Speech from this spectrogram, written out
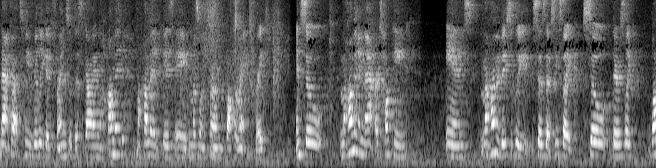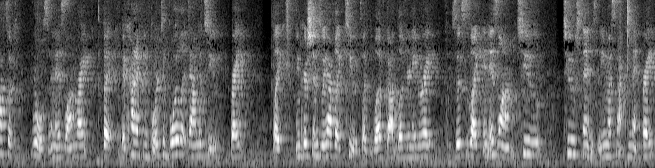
Matt got to be really good friends with this guy, Muhammad. Muhammad is a Muslim from Bahrain, right? And so Muhammad and Matt are talking, and Muhammad basically says that he's like, so there's like lots of rules in Islam, right? But but kind of if you bored to boil it down to two, right? Like in Christians we have like two. It's like love God, love your neighbor, right? So this is like in Islam, two two sins that you must not commit, right?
